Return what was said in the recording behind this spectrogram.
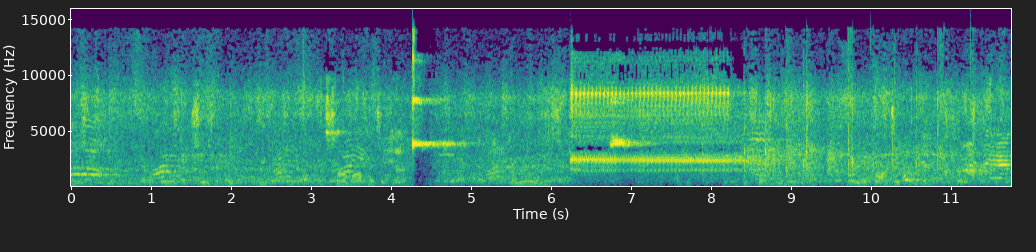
he's, he, he got a whole season of defense and some offensive player. And then, I for something, you know, very lethargic. And,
